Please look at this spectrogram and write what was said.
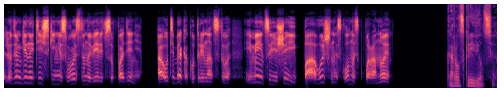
Людям генетически не свойственно верить в совпадение. А у тебя, как у тринадцатого, имеется еще и повышенная склонность к паранойе». Карл скривился.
